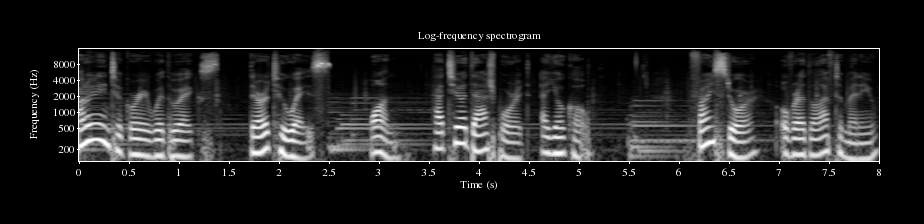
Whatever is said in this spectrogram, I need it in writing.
How to integrate with Wix? There are two ways. 1. Head to a dashboard at Yoycol. Find Store over at the left menu,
